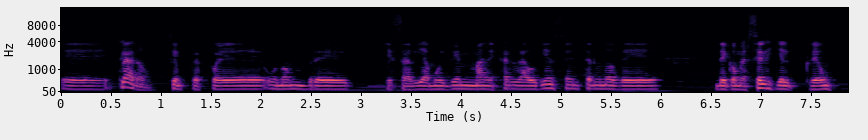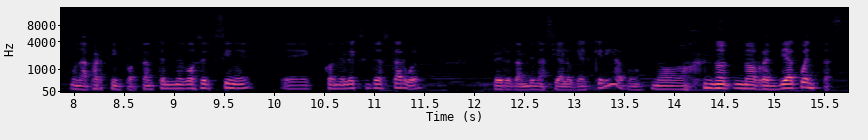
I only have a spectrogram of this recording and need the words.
eh, claro, siempre fue un hombre que sabía muy bien manejar la audiencia en términos de, de comerciales y él creó un- una parte importante del negocio del cine eh, con el éxito de Star Wars, pero también hacía lo que él quería, po. No, no, no rendía cuentas.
